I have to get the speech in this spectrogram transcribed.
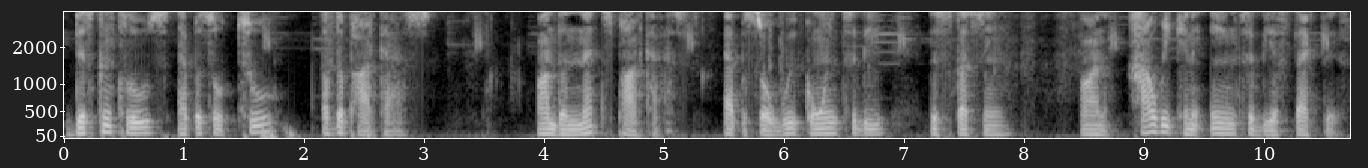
This concludes episode two of the podcast. On the next podcast episode, we're going to be discussing on how we can aim to be effective.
